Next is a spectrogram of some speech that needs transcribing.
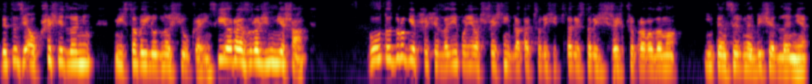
decyzja o przesiedleniu miejscowej ludności ukraińskiej oraz rodzin mieszanych. Było to drugie przesiedlenie, ponieważ wcześniej w latach 44-46 przeprowadzono intensywne wysiedlenie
